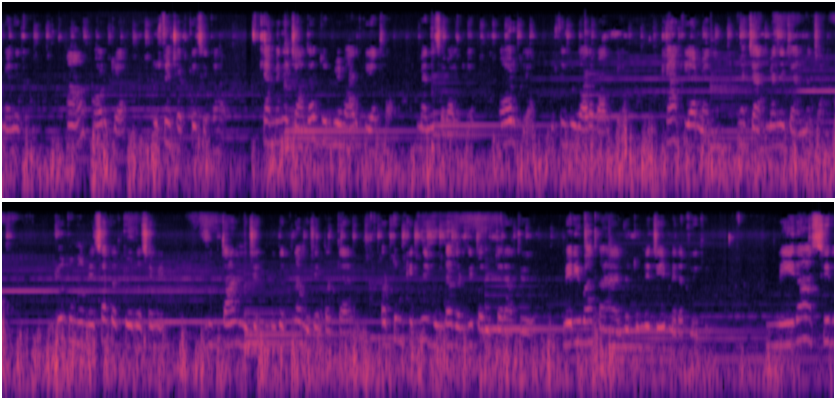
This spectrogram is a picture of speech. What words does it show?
मैंने कहा हाँ और क्या? उसने झटके से कहा क्या मैंने ज़्यादा दुर्व्यवहार किया था? मैंने सवाल किया और क्या? उसने दोबारा बार किया क्या किया मैंने? मैं जा, मैंने जानना चाहा जो तुम हमेशा करते हो नशे में भुगतान मुझे भुगतना मुझे पड़ता है और तुम कितनी गुंडागर्दी पर उतर आते हो। मेरी वह कहाँ है जो तुमने जेब में रख ली थी? मेरा सिर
